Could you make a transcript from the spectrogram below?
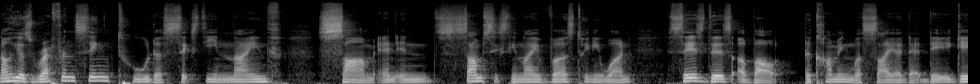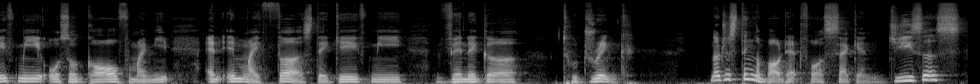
Now he was referencing to the 69th Psalm, and in Psalm 69, verse 21, says this about the coming Messiah that they gave me also gall for my meat, and in my thirst they gave me vinegar to drink. Now just think about that for a second. Jesus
